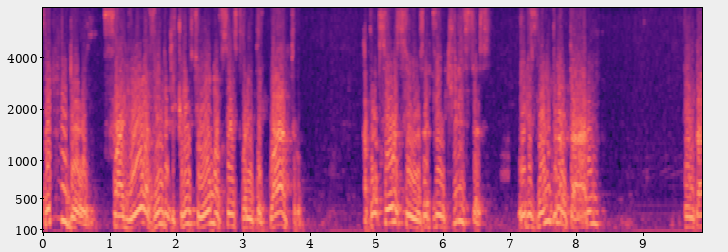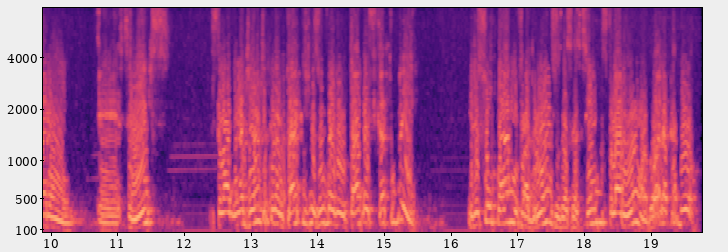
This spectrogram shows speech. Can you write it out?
Quando falhou a vinda de Cristo em 1944, aconteceu assim, os adventistas, eles não plantaram, plantaram é, sementes, e falaram, não adianta plantar que Jesus vai voltar, vai ficar tudo aí. Eles soltaram os ladrões, os assassinos, falaram, não, agora acabou.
